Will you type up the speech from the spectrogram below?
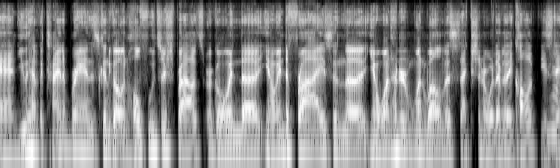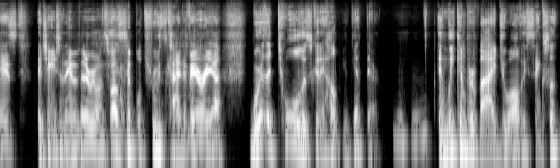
and you have the kind of brand that's going to go in Whole Foods or Sprouts or go in the, you know, into Fry's in the, you know, 101 wellness section or whatever they call it these yeah. days. They change the name of it every once in a while, simple truth kind of area. We're the tool that's going to help you get there. Mm-hmm. And we can provide you all these things. So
